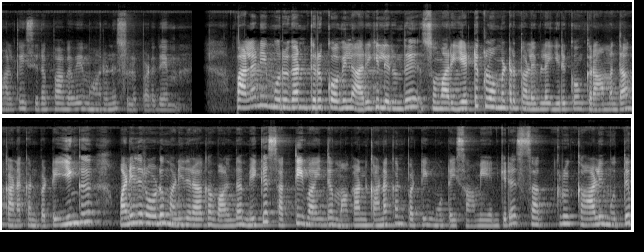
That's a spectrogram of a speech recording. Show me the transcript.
வாழ்க்கை சிறப்பாகவே மாறும்னு சொல்லப்படுது. பழனி முருகன் திருக்கோவில் அருகிலிருந்து சுமார் எட்டு கிலோமீட்டர் தொலைவில் இருக்கும் கிராமம் தான் கணக்கன்பட்டி. இங்கு மனிதரோடு மனிதராக வாழ்ந்த மிக சக்தி வாய்ந்த மகான் கணக்கன்பட்டி மூட்டை சாமி என்கிற சத்குரு காளிமுத்து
